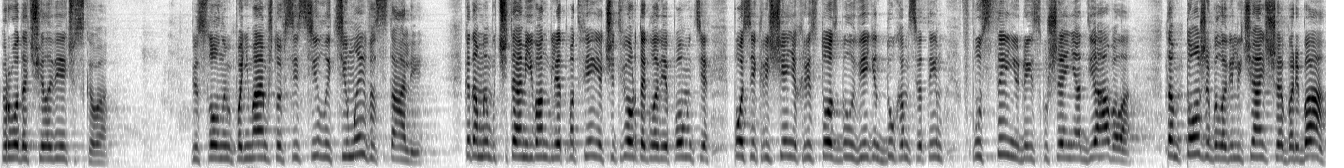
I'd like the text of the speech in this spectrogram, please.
рода человеческого? Безусловно, мы понимаем, что все силы тьмы восстали – когда мы читаем Евангелие от Матфея, 4 главе, помните, после крещения Христос был веден Духом Святым в пустыню для искушения от дьявола. Там тоже была величайшая борьба.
